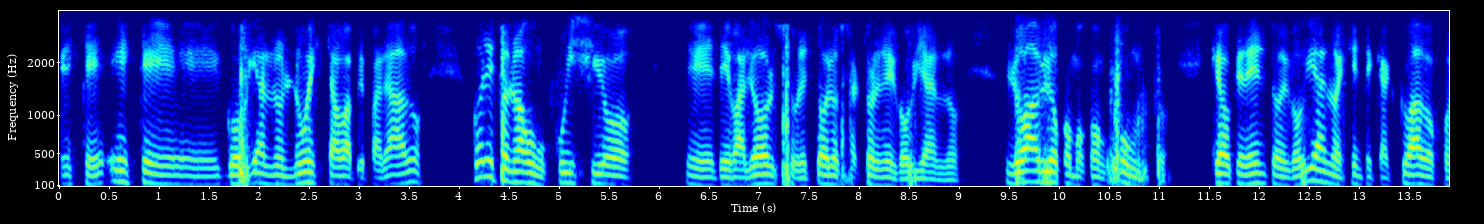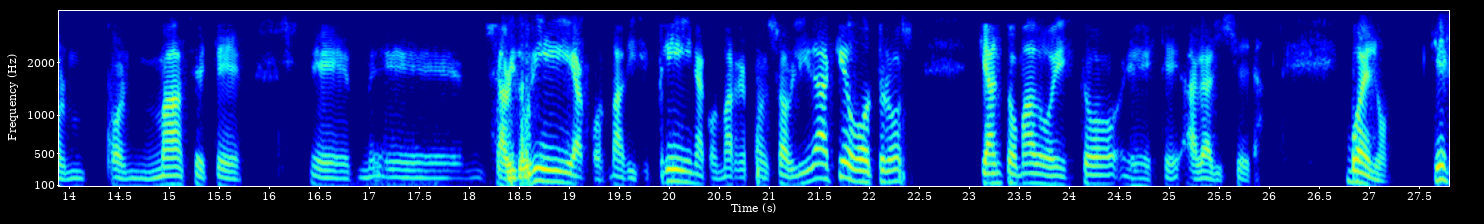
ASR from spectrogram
este, este gobierno no estaba preparado. Con esto no hago un juicio de valor sobre todos los actores del gobierno, lo hablo como conjunto. Creo que dentro del gobierno hay gente que ha actuado con, más este, eh, eh, sabiduría, con más disciplina, con más responsabilidad que otros que han tomado esto este, a la ligera. Bueno, que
